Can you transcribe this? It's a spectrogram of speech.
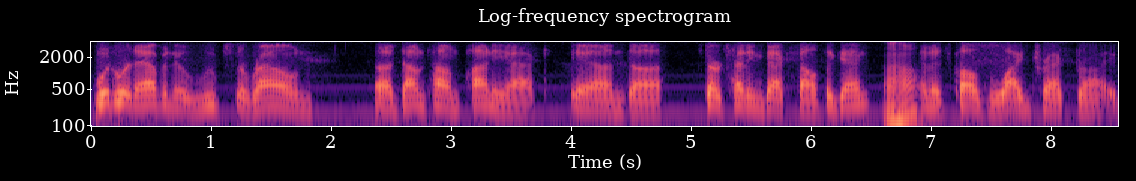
Woodward Avenue loops around uh, downtown Pontiac and uh, starts heading back south again. Uh-huh. And it's called Wide Track Drive.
